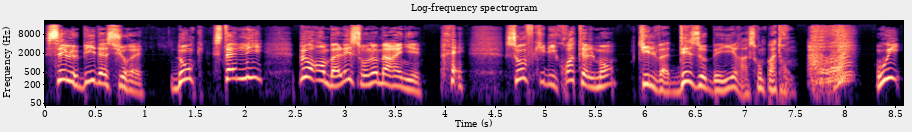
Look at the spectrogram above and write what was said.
c'est le bide assuré. Donc, Stanley peut remballer son homme araignée. Sauf qu'il y croit tellement qu'il va désobéir à son patron. Oui,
